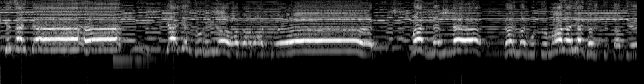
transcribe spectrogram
மரத்துக்கு சென்று என் துரியோதரத்து மன்னல்ல தர்மர் முத்து மாலையை கழித்து தந்தே.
